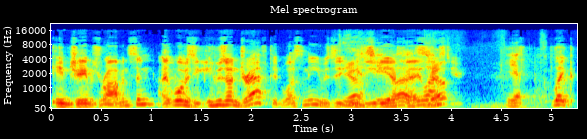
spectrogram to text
in James Robinson. What was he? He was undrafted, wasn't he? Was he, Yeah. was he He EFA was. last Yep. year? Yep. Like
